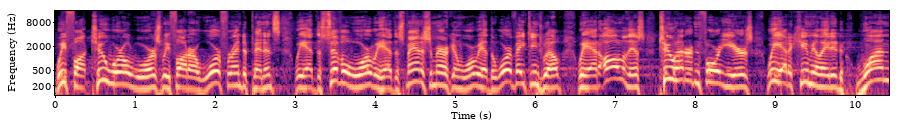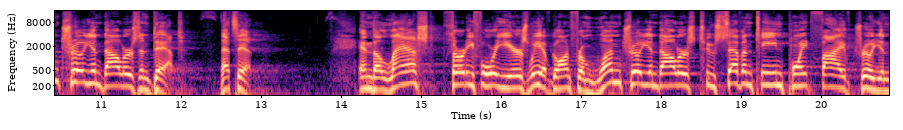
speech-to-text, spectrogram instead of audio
we fought two world wars. We fought our war for independence. We had the Civil War. We had the Spanish American War. We had the War of 1812. We had all of this. 204 years, we had accumulated $1 trillion in debt. That's it. In the last 34 years, we have gone from $1 trillion to $17.5 trillion.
